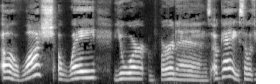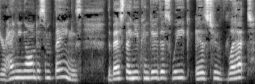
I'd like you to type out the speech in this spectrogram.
Oh, wash away your burdens. Okay, so if you're hanging on to some things, the best thing you can do this week is to let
